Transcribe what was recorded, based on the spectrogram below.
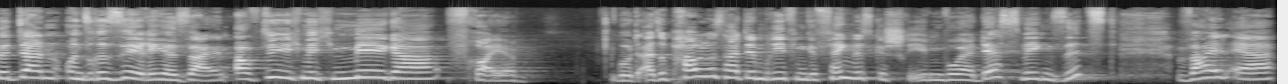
wird dann unsere Serie sein, auf die ich mich mega freue. Gut, also Paulus hat den Brief im Gefängnis geschrieben, wo er deswegen sitzt, weil er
